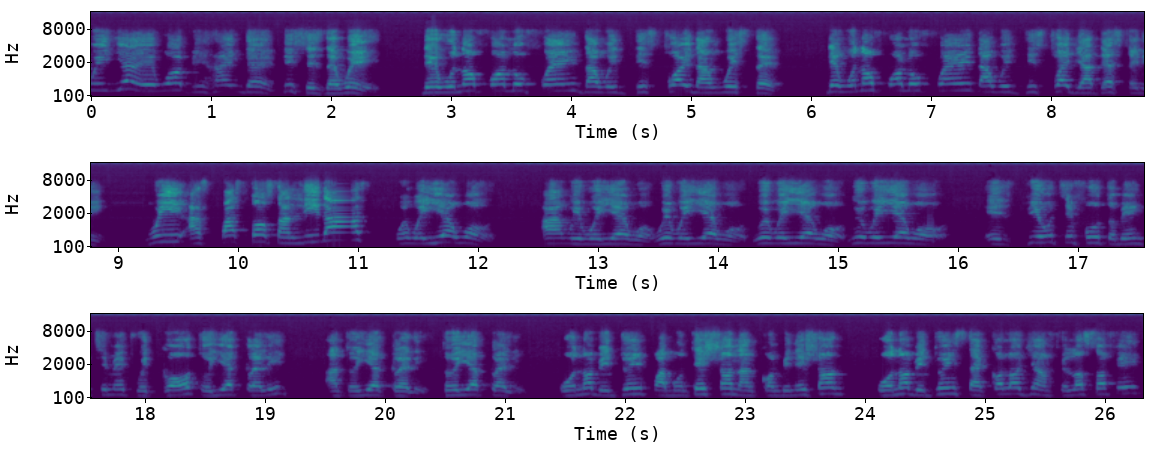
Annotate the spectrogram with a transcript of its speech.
will hear a word behind them. This is the way. They will not follow friends that will destroy and waste them. They will not follow friends that will destroy their destiny. We, as pastors and leaders, we will hear word. And we will hear word. We will hear word. We will hear word. We will hear word. It's beautiful to be intimate with God, to hear clearly, and to hear clearly. To hear clearly. We'll not be doing permutation and combination. We'll not be doing psychology and philosophy,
